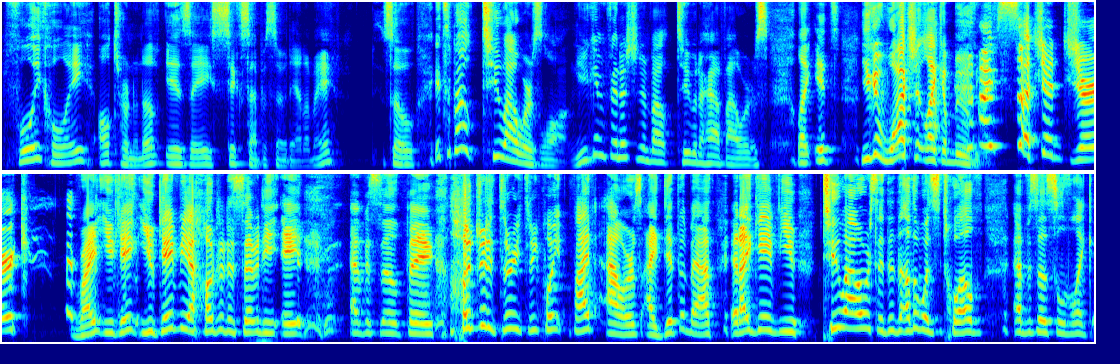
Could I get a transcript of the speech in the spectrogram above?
Fully Cooley Alternative is a six episode anime. So it's about two hours long. You can finish in about two and a half hours. Like it's you can watch it like a movie, I'm such a jerk. Right? You gave you gave me a 178 episode thing, 133.5 hours. I did the math, and I gave you two hours, and then the other one's 12 episodes, so like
